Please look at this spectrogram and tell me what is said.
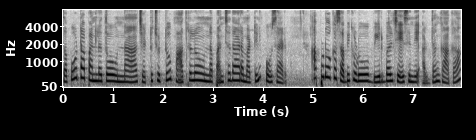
సపోటా పండ్లతో ఉన్న చెట్టు చుట్టూ పాత్రలో ఉన్న పంచదార మట్టిని పోశాడు. అప్పుడు ఒక సభికుడు బీర్బల్ చేసింది అర్థం కాక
